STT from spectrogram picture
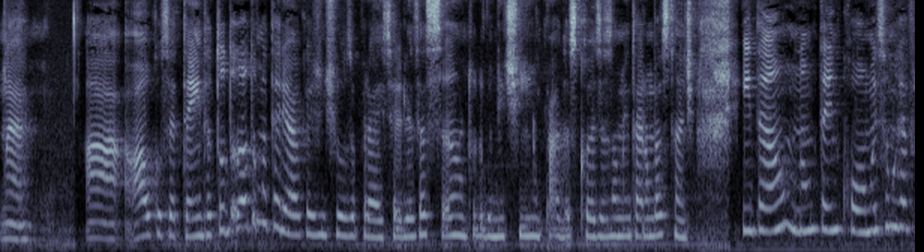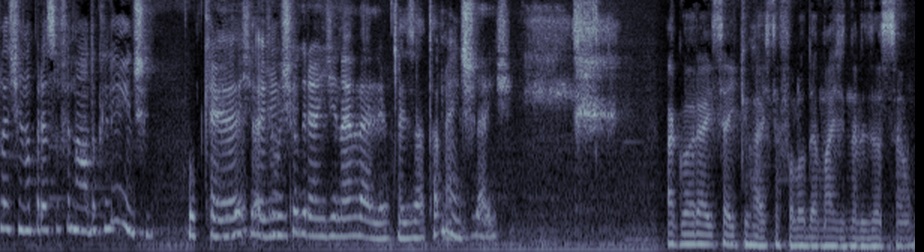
É. A, álcool 70, tudo, todo o material que a gente usa pra esterilização, tudo bonitinho, paga, as coisas aumentaram bastante. Então, não tem como isso não refletir no preço final do cliente. Porque É um a gente. muito grande, né, velho? Exatamente. Verdade. Agora, isso aí que o Rasta falou da marginalização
